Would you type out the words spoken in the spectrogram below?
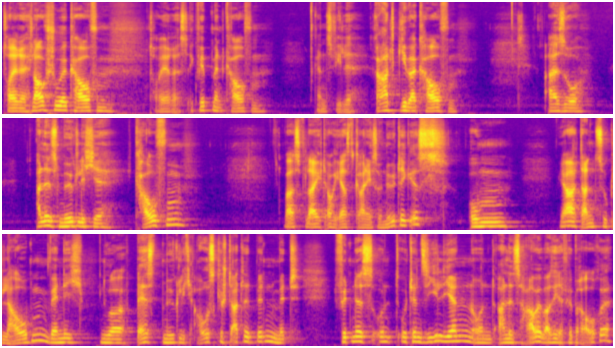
teure Laufschuhe kaufen, teures Equipment kaufen, ganz viele Ratgeber kaufen. Also alles Mögliche kaufen, was vielleicht auch erst gar nicht so nötig ist, um ja dann zu glauben, wenn ich nur bestmöglich ausgestattet bin mit Fitness und Utensilien und alles habe, was ich dafür brauche,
